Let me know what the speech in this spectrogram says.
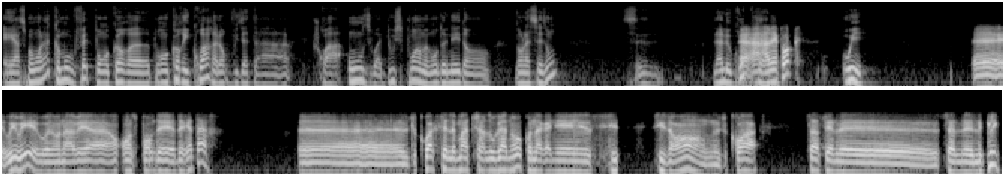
Et à ce moment-là, comment vous faites pour encore, pour encore y croire alors que vous êtes à, je crois, à 11 ou à 12 points à un moment donné dans, dans la saison? Là, le groupe. à, l'époque? Oui. Oui, oui, on avait 11 points de, de retard. je crois que c'est le match à Lugano qu'on a gagné 6 ans, je crois. Ça, c'est le, le, le, clic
